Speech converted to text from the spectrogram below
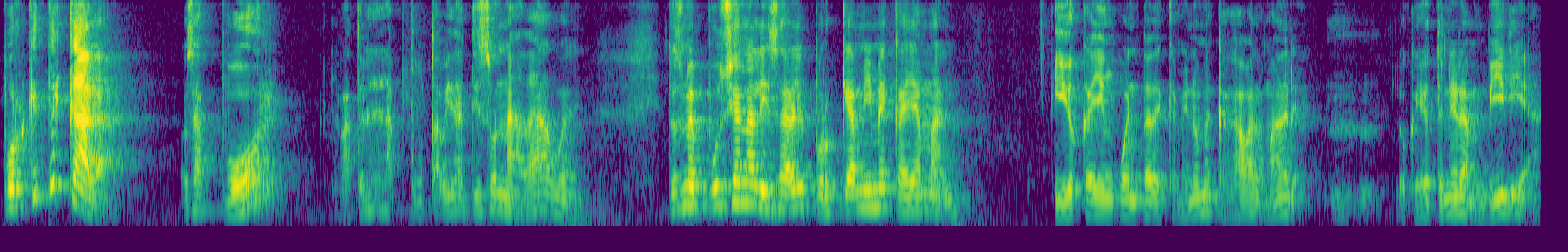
¿por qué te caga? O sea, ¿por? El vato en la puta vida te hizo nada, güey. Entonces me puse a analizar el por qué a mí me caía mal. Y yo caí en cuenta de que a mí no me cagaba la madre. Lo que yo tenía era envidia.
